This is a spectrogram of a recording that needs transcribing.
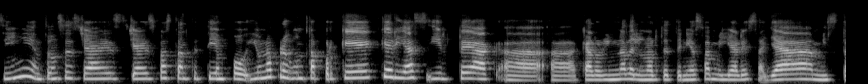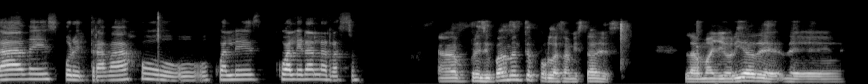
Sí, entonces ya es, ya es bastante tiempo. Y una pregunta, ¿por qué querías irte a, Carolina del Norte? ¿Tenías familiares allá, amistades, por el trabajo o, cuál, es, cuál era la razón? Ah, principalmente por las amistades. La mayoría de,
